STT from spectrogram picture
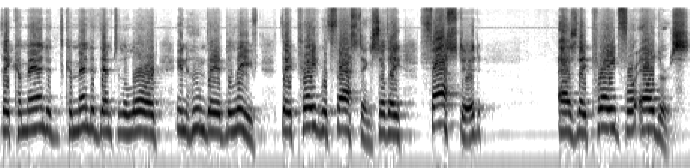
they commanded commended them to the lord in whom they had believed. They prayed with fasting. So they fasted as they prayed for elders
